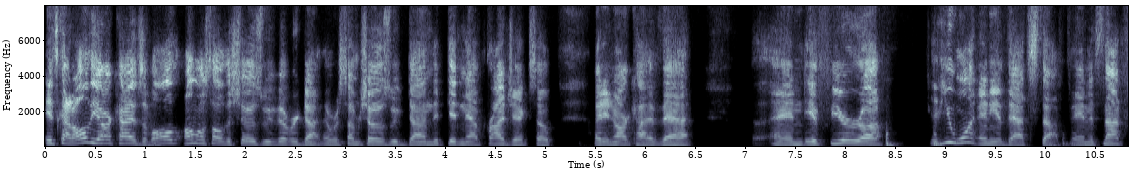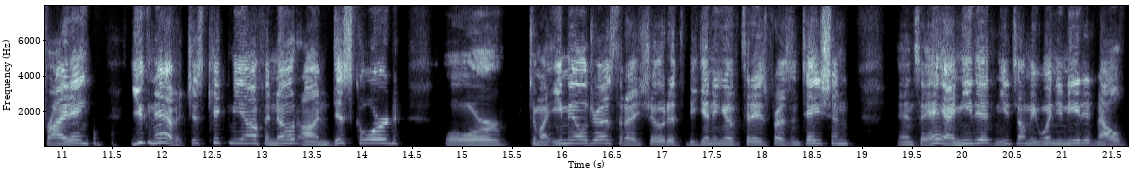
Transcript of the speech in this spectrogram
it's got all the archives of all almost all the shows we've ever done. There were some shows we've done that didn't have projects, so I didn't archive that and if you're uh, if you want any of that stuff and it's not Friday, you can have it. Just kick me off a note on Discord or to my email address that I showed at the beginning of today's presentation and say, hey, I need it. And you tell me when you need it. And I'll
